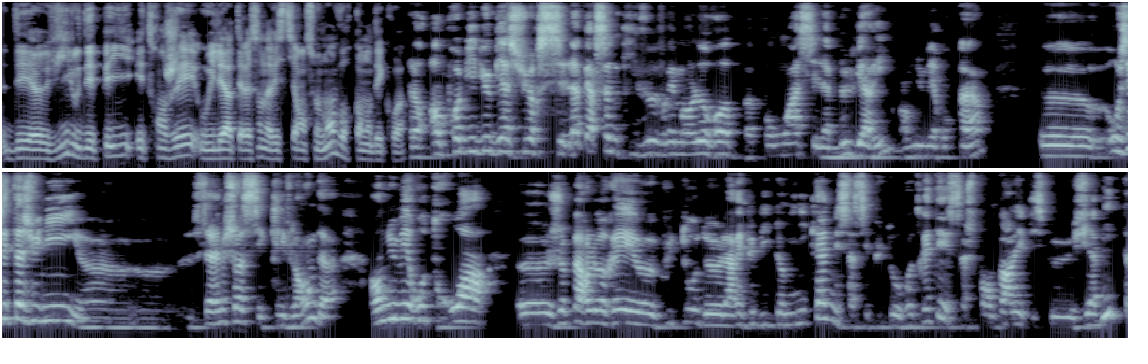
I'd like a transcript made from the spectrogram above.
des villes ou des pays étrangers où il est intéressant d'investir en ce moment, vous recommandez quoi? Alors, en premier lieu, bien sûr, c'est la personne qui veut vraiment l'Europe pour moi, c'est la Bulgarie en numéro 1. Euh, aux États-Unis, euh, c'est la même chose, c'est Cleveland. En numéro 3, euh, je parlerai plutôt de la République dominicaine, mais ça c'est plutôt retraité, ça je peux en parler puisque j'y habite.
